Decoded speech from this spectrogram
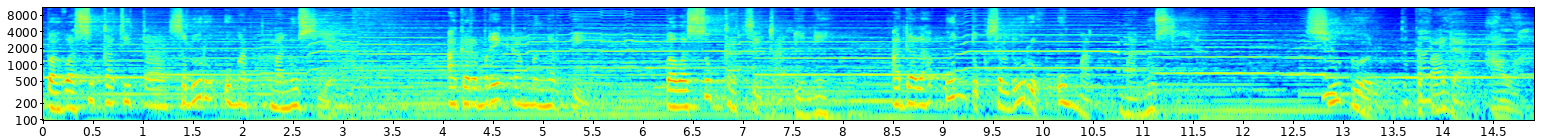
bahwa sukacita seluruh umat manusia agar mereka mengerti bahwa sukacita ini adalah untuk seluruh umat manusia. Syukur kepada Allah.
